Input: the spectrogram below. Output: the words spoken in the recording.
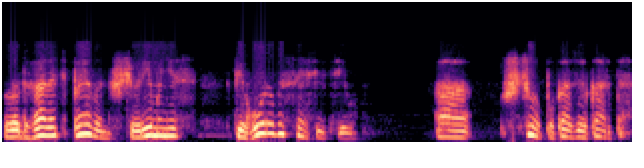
Ладгалець певен, що Ріменіс фігура весесівців. А що показує карта?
